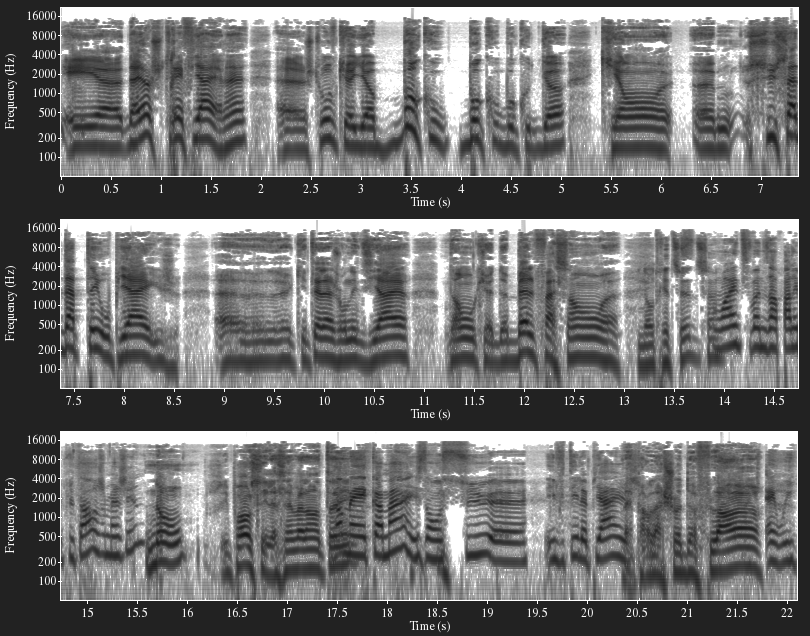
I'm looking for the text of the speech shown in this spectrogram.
Et euh, d'ailleurs, je suis très fier, hein. Euh, je trouve qu'il y a beaucoup, beaucoup, beaucoup de gars qui ont euh, su s'adapter au piège euh, qui était la journée d'hier. Donc, de belle façon. euh, Une autre étude, ça? Ouais, tu vas nous en parler plus tard, j'imagine? non, c'est pas, c'est la Saint-Valentin. Non, mais comment ils ont su euh, éviter le piège? Ben, par l'achat de fleurs, Eh oui.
